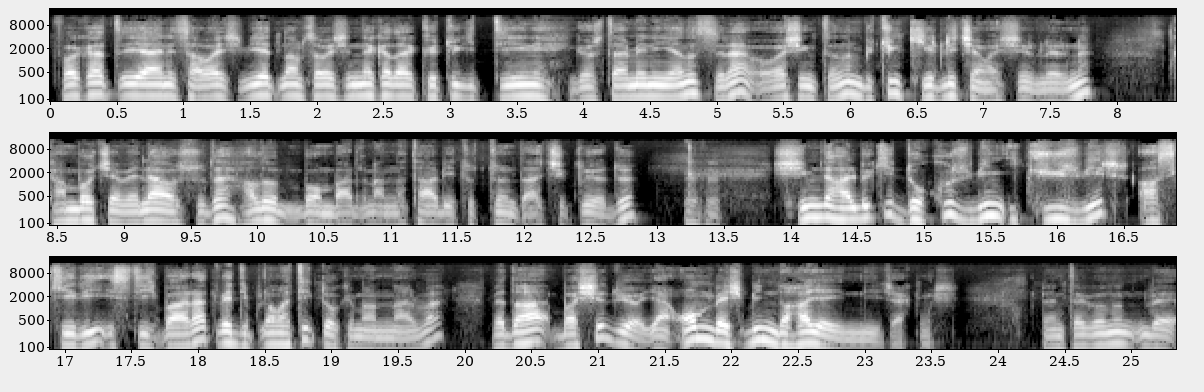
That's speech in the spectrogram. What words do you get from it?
Fakat yani savaş, Vietnam Savaşı'nın ne kadar kötü gittiğini göstermenin yanı sıra Washington'ın bütün kirli çamaşırlarını Kamboçya ve Laos'u da halı bombardımanına tabi tuttuğunu da açıklıyordu. Şimdi halbuki 9201 askeri istihbarat ve diplomatik dokümanlar var ve daha başı diyor yani 15 bin daha yayınlayacakmış. Pentagon'un ve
